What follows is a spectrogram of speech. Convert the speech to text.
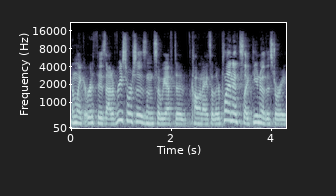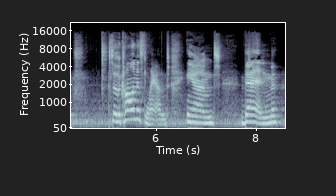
And like Earth is out of resources, and so we have to colonize other planets. Like, you know the story. So the colonists land, and then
